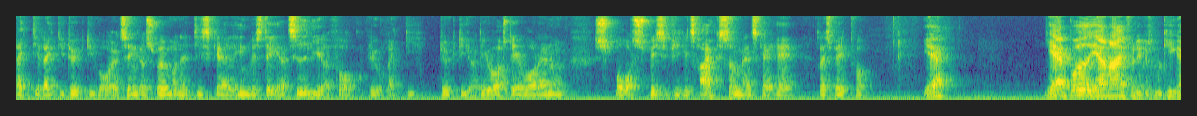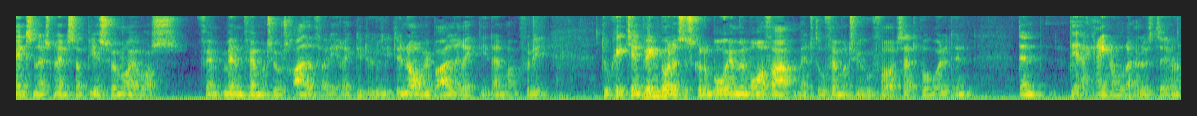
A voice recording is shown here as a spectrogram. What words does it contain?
rigtig, rigtig dygtig, hvor jeg tænker, at svømmerne de skal investere tidligere for at kunne blive rigtig dygtige. Og det er jo også der, hvor der er nogle sportsspecifikke træk, som man skal have respekt for. Ja, ja både ja og nej, fordi hvis man kigger internationalt, så bliver svømmer jo også fem, mellem 25 og 30, for de er rigtig dygtige. Mm. Det når vi bare aldrig rigtigt i Danmark, fordi du kan ikke tjene penge på det, så skal du bo hjemme med mor og far, mens du er 25 for at satse på OL. Den, den, det er der ikke rigtig nogen, der har lyst til. Nej.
